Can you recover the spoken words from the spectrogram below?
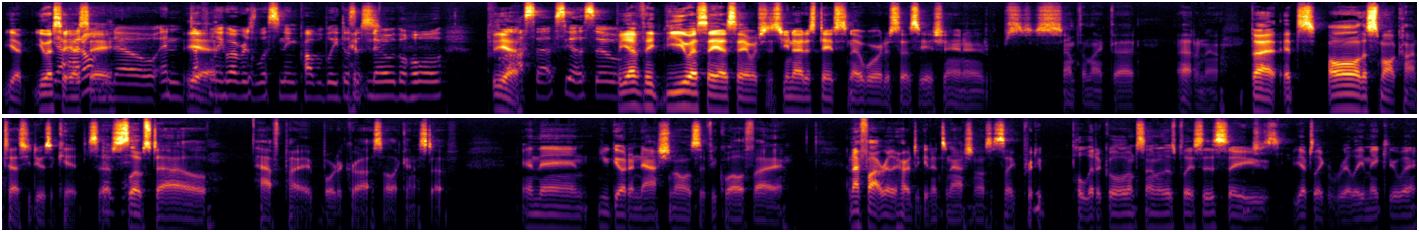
you have USASA. yeah, I don't know, and Yeah. definitely whoever's listening probably doesn't It's- know the whole process. Yeah, so But you have the USASA, which is United States Snowboard Association, or something like that. I don't know, but it's all the small contests you do as a kid. So Okay. slope style, half pipe, boardercross, all that kind of stuff. And then you go to nationals if you qualify. And I fought really hard to get into nationals. It's like pretty political in some of those places, so you you have to like really make your way.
